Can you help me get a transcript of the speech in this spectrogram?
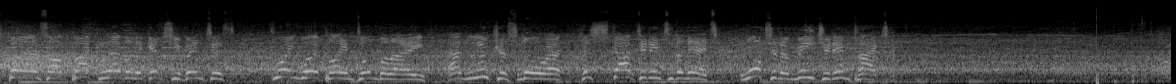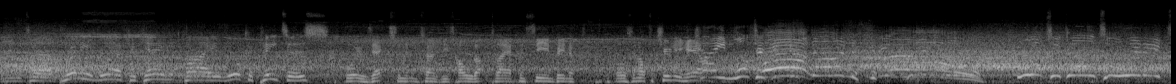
Spurs are back level against Juventus. Great work by Ndombele, and Lucas Moura has stabbed it into the net. What an immediate impact. Brilliant work again by Walker Peters. Thought he was excellent in terms of his hold-up play. I can see him being a, was an opportunity here. Kane, what has oh! he done? Oh! What a goal to win it!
